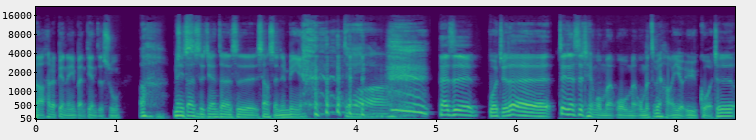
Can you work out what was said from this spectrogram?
然后他就变成一本电子书啊！那段时间真的是像神经病一样。对，但是我觉得这件事情，我们我们我们这边好像有遇过，就是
